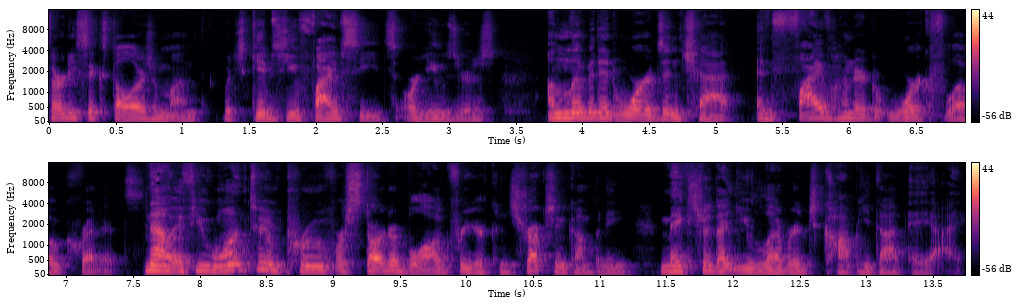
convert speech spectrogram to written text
$36 a month, which gives you five seats or users unlimited words in chat, and 500 workflow credits. Now, if you want to improve or start a blog for your construction company, make sure that you leverage copy.ai.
